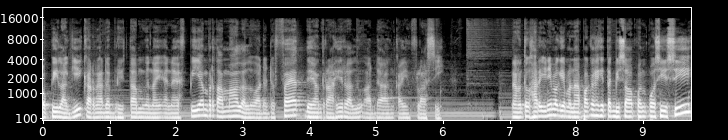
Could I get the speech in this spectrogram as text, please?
lagi karena ada berita mengenai NFP yang pertama, lalu ada The Fed, dan yang terakhir lalu ada angka inflasi. Nah untuk hari ini bagaimana? Apakah kita bisa open posisi?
